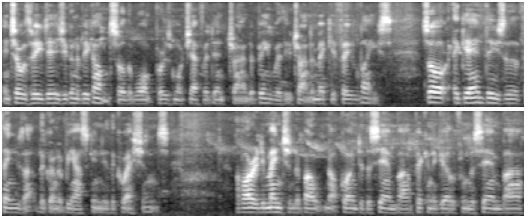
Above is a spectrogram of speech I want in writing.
in two or three days you're going to be gone. So they won't put as much effort in trying to be with you trying to make you feel nice. So again these are the things that they're going to be asking you the questions I've already mentioned about not going to the same bar, picking a girl from the same bar.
